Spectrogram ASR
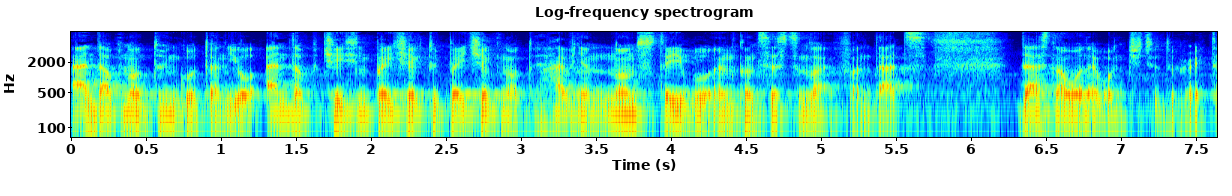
end up not doing good, and you'll end up chasing paycheck to paycheck, not having a non-stable and consistent life, and that's that's not what I want you to do, right?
